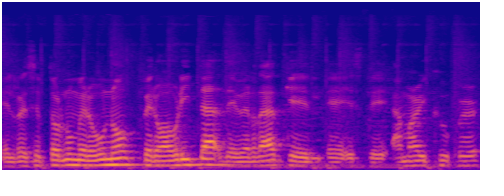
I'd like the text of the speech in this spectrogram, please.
el, receptor número uno, pero ahorita de verdad que eh, este, Amari Cooper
